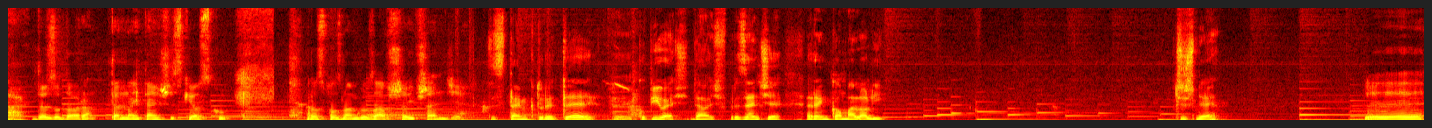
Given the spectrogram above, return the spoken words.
tak, dezodorant. Ten najtańszy z kiosku. Rozpoznam go zawsze i wszędzie. To jest ten, który ty y, kupiłeś, dałeś w prezencie rękoma Loli. Czyż nie? Yy,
